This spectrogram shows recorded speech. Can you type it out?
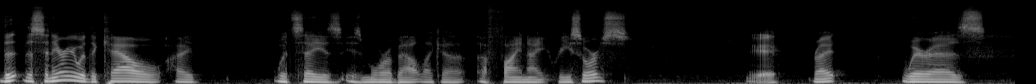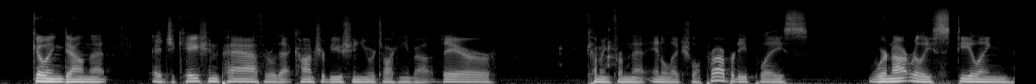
The the scenario with the cow, I would say, is is more about like a, a finite resource, Yeah. right? Whereas going down that education path or that contribution you were talking about there, coming from that intellectual property place, we're not really stealing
